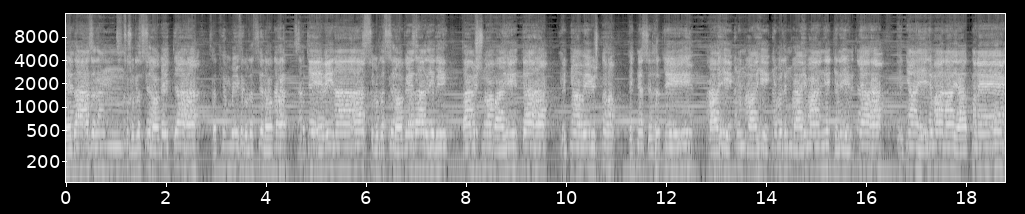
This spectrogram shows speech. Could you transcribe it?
एतासदम् सुकृतस्य लोक इत्याह सत्यम् वै सुकृतस्य लोकः। सत्य एवैनाः सुकृतस्य लोके साधयति। ता विष्णो बाहीत्याह यज्ञो वै विष्णुः। यज्ञस्य धृत्यै। बाह्यज्ञम् बाह्यज्ञपतिम् बाहिमान्यज्ञनियमित्याह यज्ञा यजमानायात्मने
